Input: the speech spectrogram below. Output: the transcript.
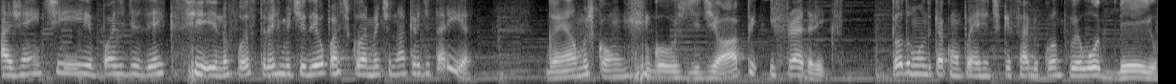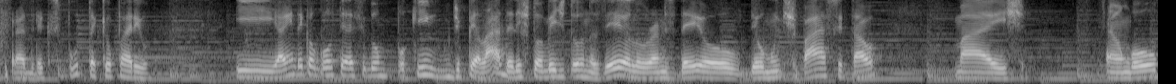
a gente pode dizer que se não fosse transmitido, eu particularmente não acreditaria. Ganhamos com gols de Diop e Fredericks. Todo mundo que acompanha a gente que sabe quanto eu odeio o Fredericks. Puta que eu pariu. E ainda que o gol tenha sido um pouquinho de pelada, eles tomei de tornozelo, o Ramsdale deu muito espaço e tal. Mas é um gol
